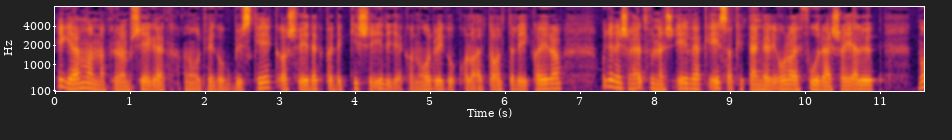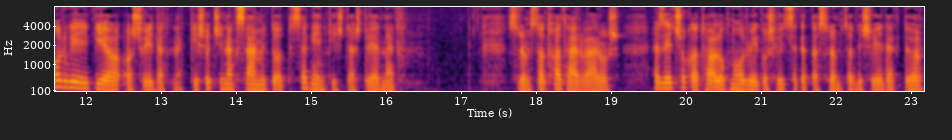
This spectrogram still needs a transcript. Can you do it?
Igen, vannak különbségek, a norvégok büszkék, a svédek pedig kisé irigyek a norvégok olajtaltarékaira, ugyanis a 70-es évek északi tengeri olajfúrásai előtt Norvégia a svédeknek kisöcsinek számított, szegény kis testvérnek. Strömstad határváros, ezért sokat hallok norvégos vicceket a Strömstadi svédektől.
